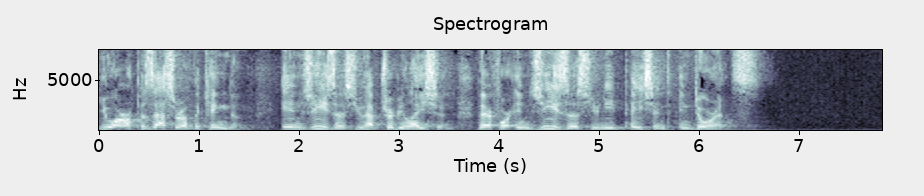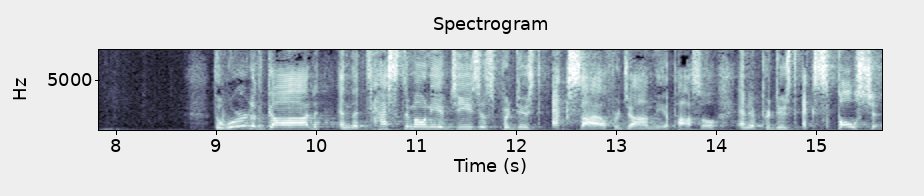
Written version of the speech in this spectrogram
you are a possessor of the kingdom. In Jesus, you have tribulation. Therefore, in Jesus, you need patient endurance. The Word of God and the testimony of Jesus produced exile for John the Apostle, and it produced expulsion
